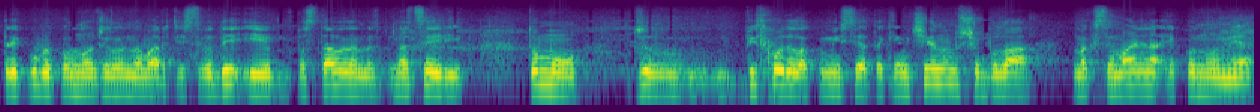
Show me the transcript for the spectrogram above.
3 куби помножили на вартість води і поставили на, цей рік. Тому підходила комісія таким чином, щоб була максимальна економія.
